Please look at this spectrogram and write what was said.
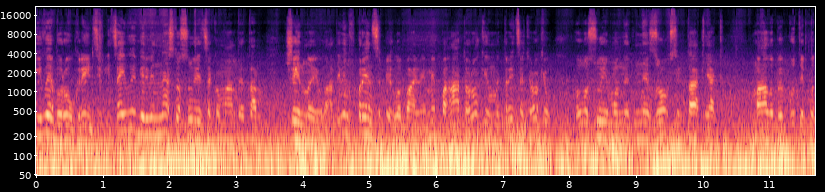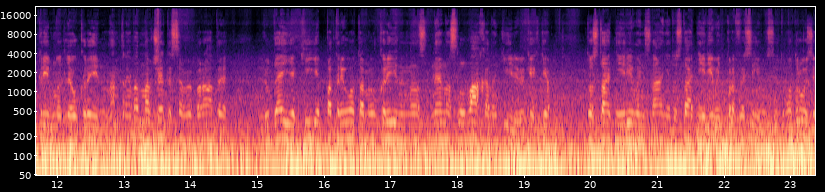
і вибору українців. І цей вибір він не стосується команди там чинної влади. Він в принципі глобальний. Ми багато років, ми 30 років голосуємо не, зовсім так, як мало би бути потрібно для України. Нам треба навчитися вибирати людей, які є патріотами України не на словах, а на ділі, в яких є достатній рівень знань, достатній рівень професійності. Тому, друзі,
